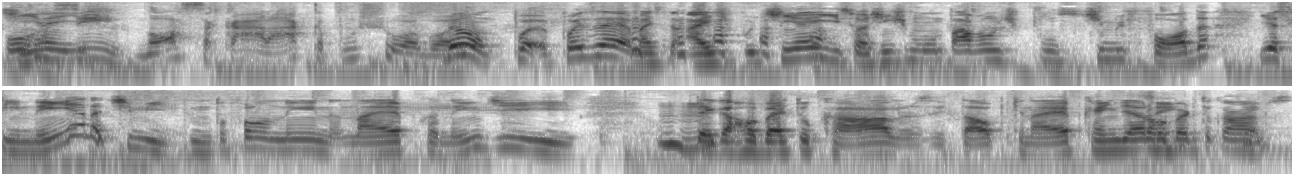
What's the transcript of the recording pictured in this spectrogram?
Porra, tinha sim. isso. Nossa, caraca, puxou agora. Não, po- pois é, mas aí, tipo, tinha isso. A gente montava, tipo, uns time foda. E assim, nem era time. Não tô falando nem na- época nem de Uhum. pegar Roberto Carlos e tal, porque na época ainda era Sim, Roberto Carlos.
